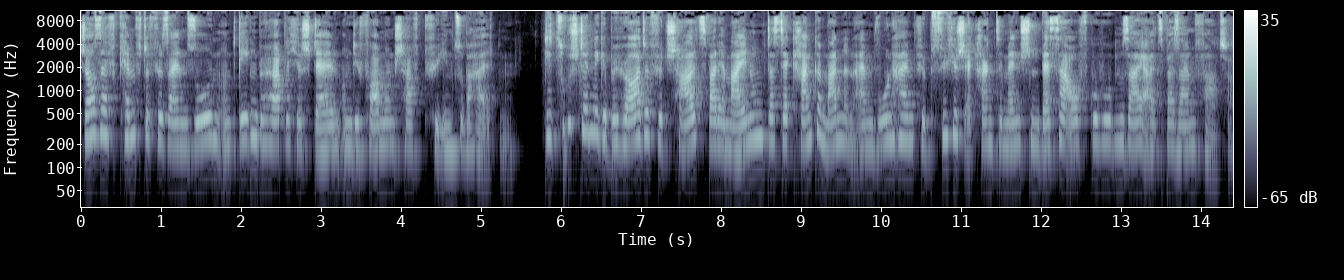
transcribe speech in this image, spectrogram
Joseph kämpfte für seinen Sohn und gegen behördliche Stellen, um die Vormundschaft für ihn zu behalten. Die zuständige Behörde für Charles war der Meinung, dass der kranke Mann in einem Wohnheim für psychisch erkrankte Menschen besser aufgehoben sei als bei seinem Vater.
